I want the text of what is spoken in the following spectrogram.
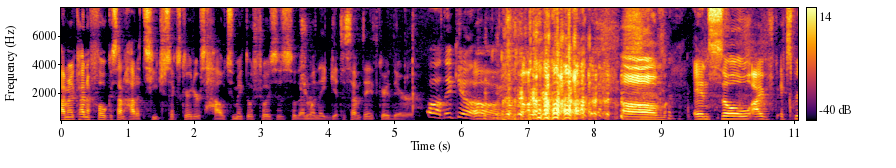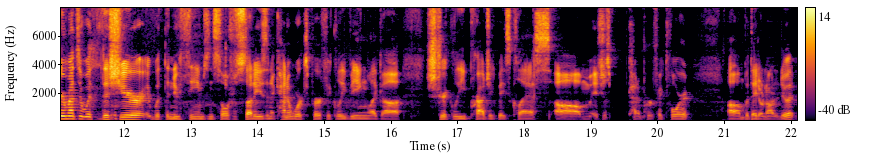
I'm going to kind of focus on how to teach sixth graders how to make those choices. So then when they get to seventh, and eighth grade, they're Oh, thank you. um, and so I've experimented with this year with the new themes in social studies, and it kind of works perfectly. Being like a strictly project-based class, um, it's just kind of perfect for it. Um, but they don't know how to do it,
